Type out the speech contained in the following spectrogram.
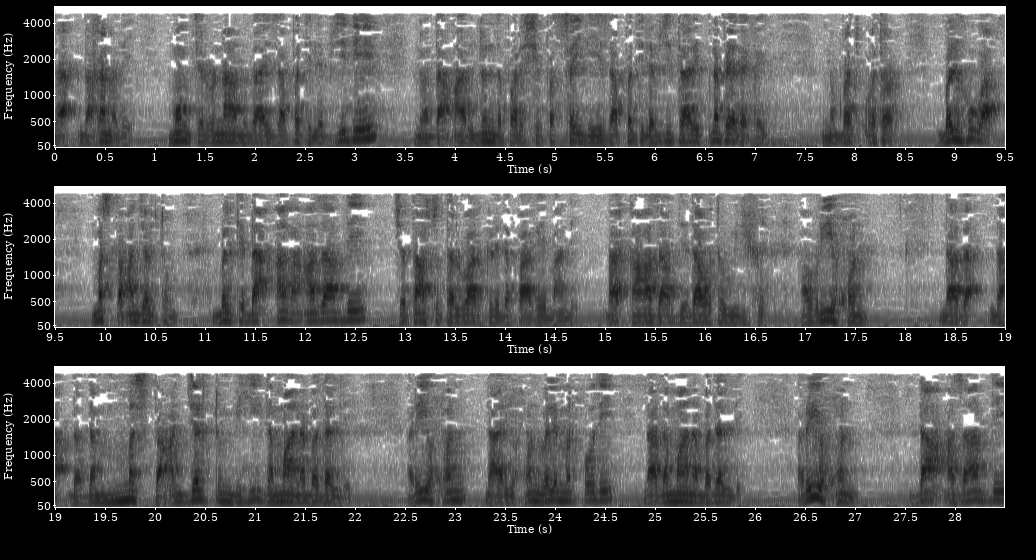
دا دغه نه دی ممترونه نو دا اضافت لفظی دی نو دا عارضون د پر صفت صحیح دی اضافت لفظی تعریف نه پیدا کوي نو بس وته بل هو مستعجلتم بلکې دا هغه عذاب دی چې تاسو تلوار کړی د پاغه باندې دا کا عذاب دی دا وته ویل شو او ریحن دا دا دا, دا, دا مستعجلتم به د معنی بدل دی ریحن دا ریحن ولې مرفوع دی دا د معنی بدل دی ریحن دا عذاب دی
